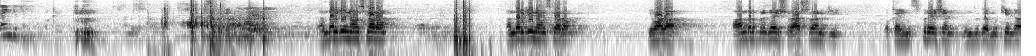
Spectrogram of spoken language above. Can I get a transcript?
thank you అందరికీ నమస్కారం. అందరికీ నమస్కారం. ఇవాళ ఆంధ్రప్రదేశ్ రాష్ట్రానికి ఒక ఇన్స్పిరేషన్ ముందుగా ముఖ్యంగా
